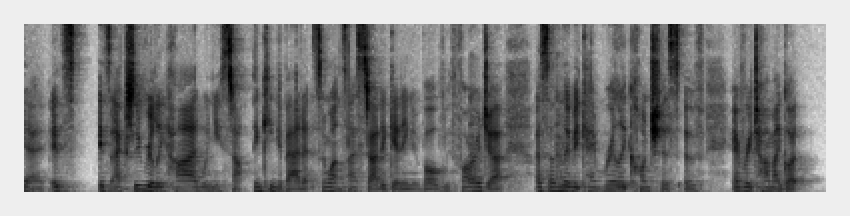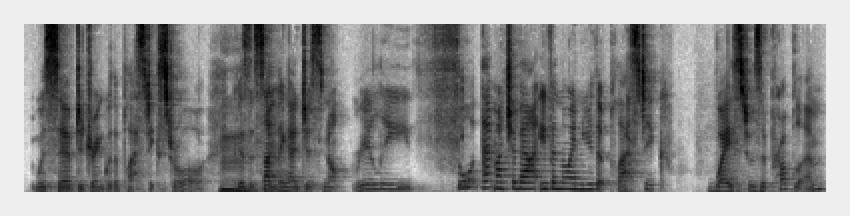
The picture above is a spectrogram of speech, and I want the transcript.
yeah it's it's actually really hard when you start thinking about it. So once i started getting involved with forager i suddenly became really conscious of every time i got was served a drink with a plastic straw because it's something i just not really thought that much about even though i knew that plastic waste was a problem.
